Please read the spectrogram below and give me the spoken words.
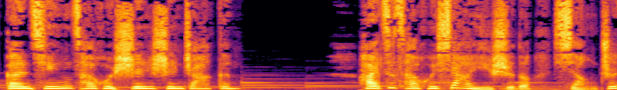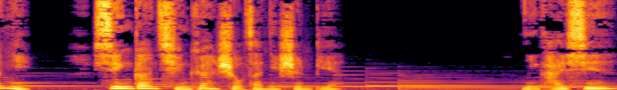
感情才会深深扎根，孩子才会下意识的想着你，心甘情愿守在你身边。你开心，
